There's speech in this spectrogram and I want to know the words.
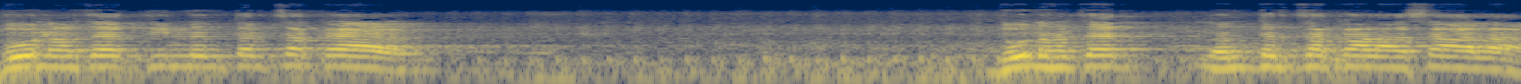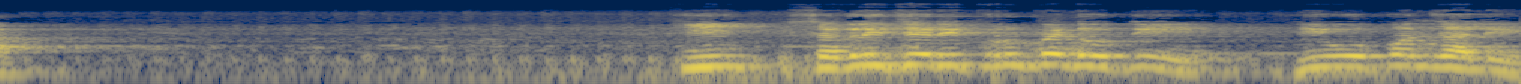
दोन हजार तीन नंतरचा काळ दोन हजार नंतरचा काळ असा आला की सगळी जी रिक्रुटमेंट होती ही ओपन झाली.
